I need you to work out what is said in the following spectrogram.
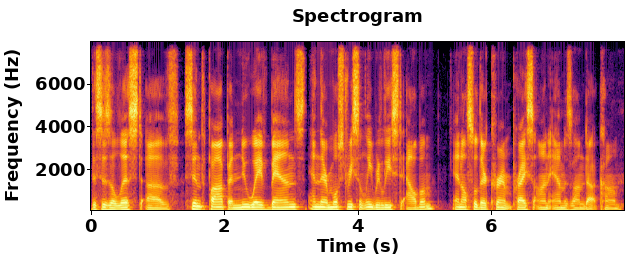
This is a list of synth pop and new wave bands and their most recently released album and also their current price on amazon.com.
